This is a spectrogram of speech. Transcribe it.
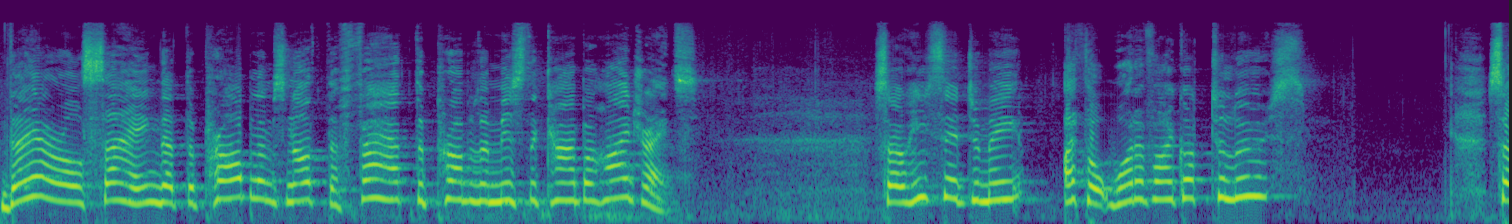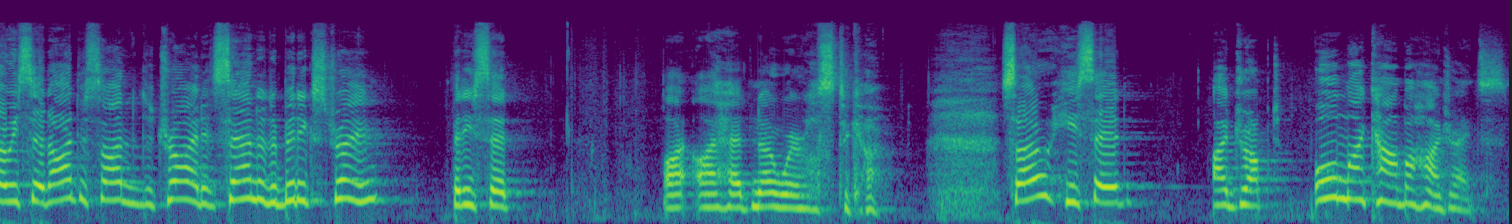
They are all saying that the problem's not the fat, the problem is the carbohydrates. So he said to me, I thought, what have I got to lose? So he said, I decided to try it. It sounded a bit extreme, but he said, I, I had nowhere else to go. So he said, I dropped all my carbohydrates.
